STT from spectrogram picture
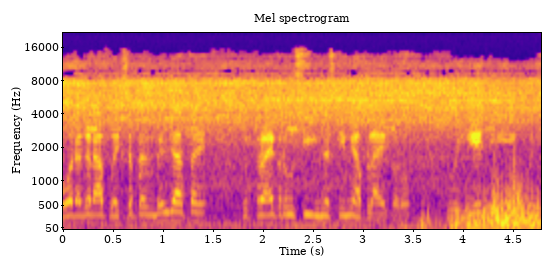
और अगर आपको एक्सेप्टेंस मिल जाता है तो ट्राई करो उसी यूनिवर्सिटी में अप्लाई करो। तो ये कुछ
